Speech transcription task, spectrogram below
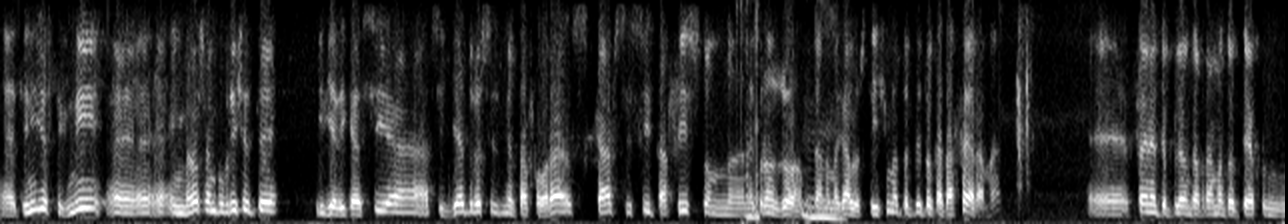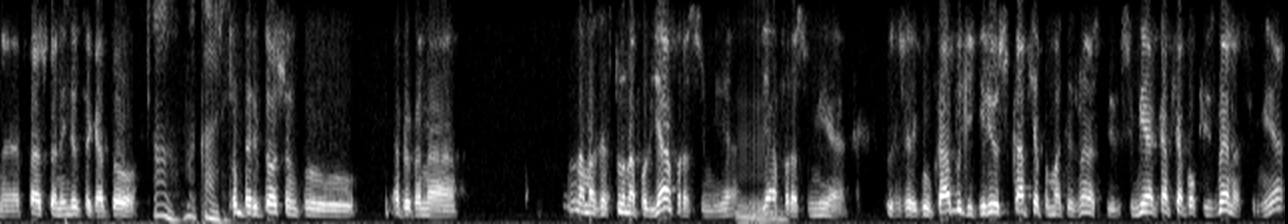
Ε, την ίδια στιγμή ε, ενημερώσαμε που βρίσκεται η διαδικασία συγκέντρωσης, μεταφοράς, κάψης ή ταφής των mm. νεκρών ζώων. Mm. Ήταν ένα μεγάλο στοίχημα το οποίο το καταφέραμε. Ε, φαίνεται πλέον τα πράγματα ότι έχουν ε, φτάσει στο 90% των περιπτώσεων που έπρεπε να, να μαζευτούν από διάφορα σημεία, διάφορα σημεία του θεσσαλικού κάμπου και κυρίως κάποια απομακρυσμένα σημεία, κάποια αποκλεισμένα σημεία.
